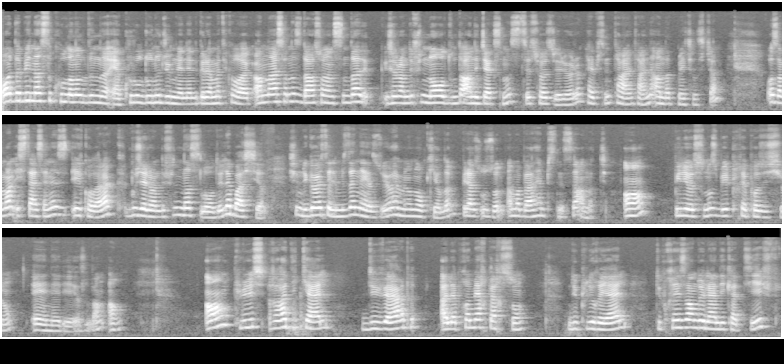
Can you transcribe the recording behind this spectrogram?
Orada bir nasıl kullanıldığını, yani kurulduğunu cümlenin gramatik olarak anlarsanız daha sonrasında gerondifin ne olduğunu da anlayacaksınız. Size söz veriyorum. Hepsini tane tane anlatmaya çalışacağım. O zaman isterseniz ilk olarak bu gerondifin nasıl olduğuyla başlayalım. Şimdi görselimizde ne yazıyor? Hemen onu okuyalım. Biraz uzun ama ben hepsini size anlatacağım. En biliyorsunuz bir preposition. En diye yazılan en. En plus radical du verbe à la première personne, du pluriel, du présent de l'indicatif,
